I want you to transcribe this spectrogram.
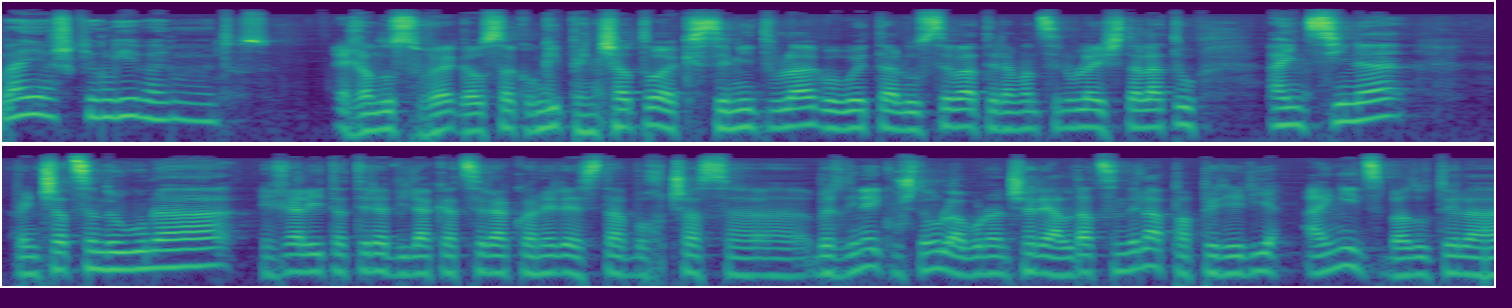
Bai, aski ongi, bai momentuz. Egan duzu, eh? gauzak ongi pentsatuak zenitula, gogo eta luze bat eramantzen nula instalatu aintzina, pentsatzen duguna, errealitatera bilakatzerakoan ere ez da bortxaz uh, berdina ikusten du laborantxare aldatzen dela, papereria hainitz badutela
